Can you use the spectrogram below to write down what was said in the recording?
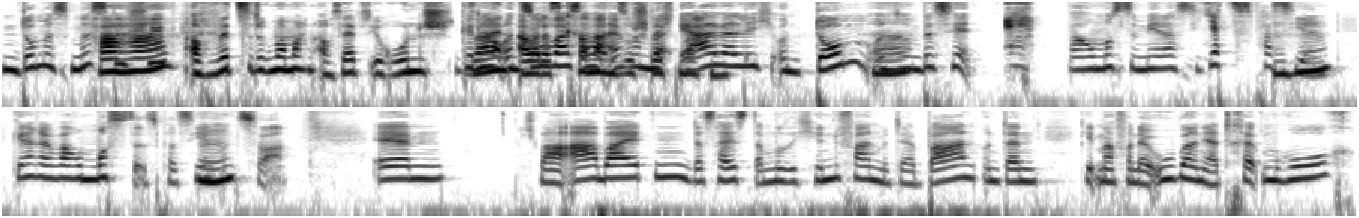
ein dummes haha, Missgeschick. auch Witze drüber machen, auch selbst ironisch Genau, sein, und aber sowas das kann aber man einfach so schlecht nur machen. ärgerlich und dumm und Ja. so ein bisschen, äh, warum musste mir das jetzt passieren? Mhm. Generell, warum musste es passieren? Mhm. Und zwar, ähm, ich war arbeiten, das heißt, da muss ich hinfahren mit der Bahn und dann geht man von der U-Bahn ja Treppen hoch,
